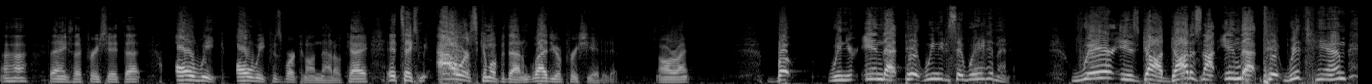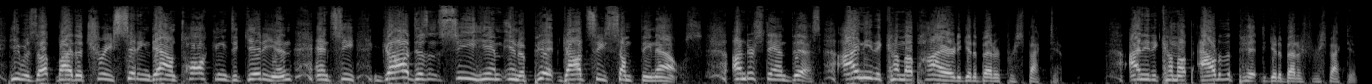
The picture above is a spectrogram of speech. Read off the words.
uh huh. Thanks, I appreciate that. All week, all week was working on that, okay? It takes me hours to come up with that. I'm glad you appreciated it. All right? But when you're in that pit, we need to say, wait a minute. Where is God? God is not in that pit with him. He was up by the tree sitting down talking to Gideon. And see, God doesn't see him in a pit. God sees something else. Understand this. I need to come up higher to get a better perspective. I need to come up out of the pit to get a better perspective.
